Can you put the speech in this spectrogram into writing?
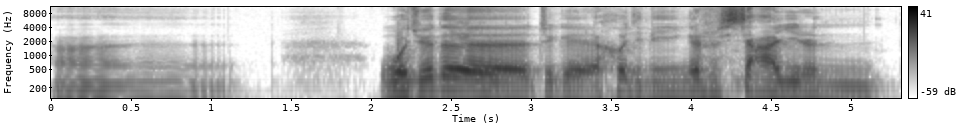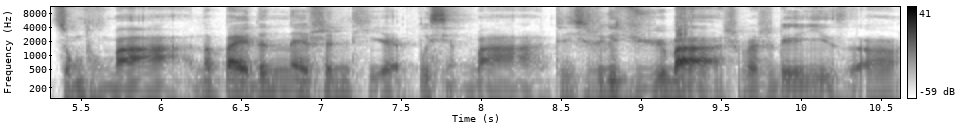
嗯，我觉得这个何锦丽应该是下一任总统吧？那拜登那身体不行吧？这是个局吧？是吧？是这个意思啊？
